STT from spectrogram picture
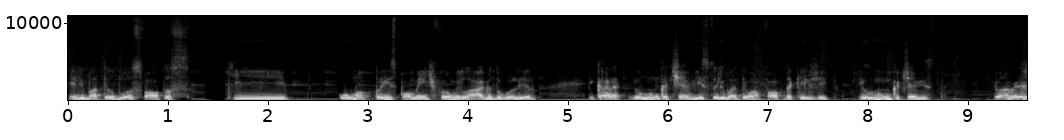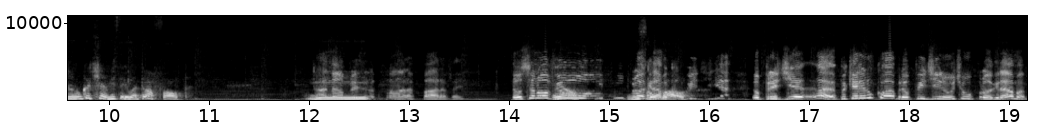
ele bateu duas faltas que uma principalmente foi um milagre do goleiro. E cara, eu nunca tinha visto ele bater uma falta daquele jeito. Eu nunca tinha visto. Eu na verdade eu nunca tinha visto ele bater uma falta. E... Ah não, para, para, velho. Então você não ouviu não, o último programa que eu pedia. Eu pedia. Ah, porque ele não cobra. Eu pedi no último programa.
